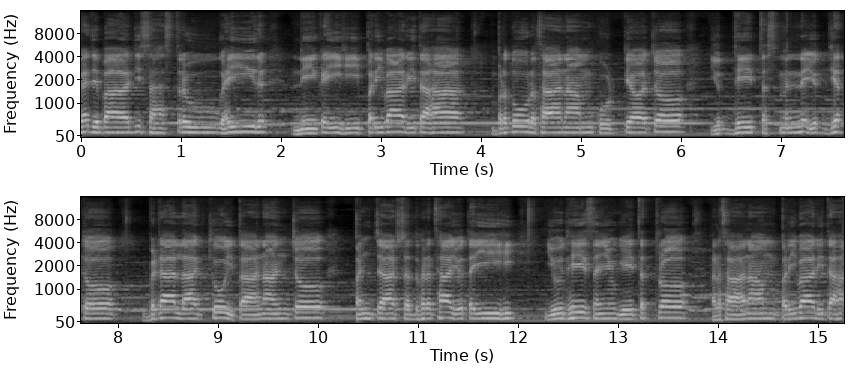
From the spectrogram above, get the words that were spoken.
गजबाजिसहस्रौघैर्नेकैः परिवारितः। व्रतोरथानां कोट्य च युद्धे तस्मिन् युध्यत बिडालाख्यो युतानां च युधे संयुगे तत्र रथानां परिवारितः।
